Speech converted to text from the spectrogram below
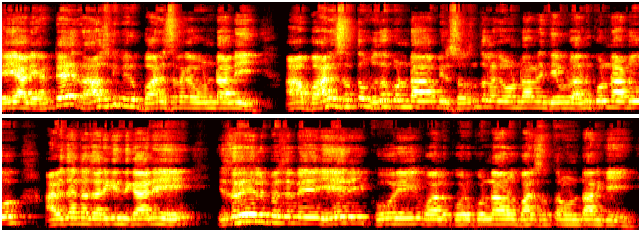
చేయాలి. అంటే రాజుకి మీరు బానిసలుగా ఉండాలి. ఆ బానిసత్వం ఉదకుండా మీరు స్వతంత్రంగా ఉండాలని దేవుడు అనుకున్నాడు. ఆ విధంగా జరిగింది. కానీ ఇజ్రాయేల్ ప్రజలు ఏరి కోరి వాళ్ళు కోరుకున్నారు బానిసత్వం ఉండటానికి.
